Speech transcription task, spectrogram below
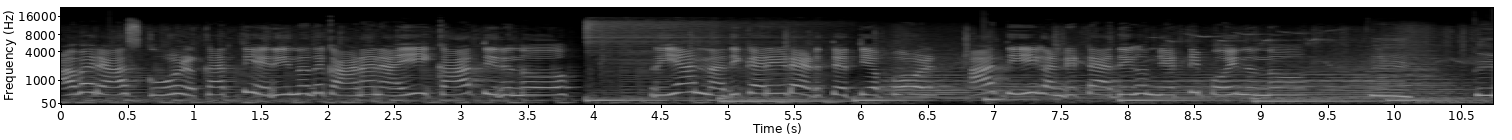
അവർ ആ സ്കൂൾ കത്തിയെരിയുന്നത് കാണാനായി കാത്തിരുന്നു. റിയാൻ നദിക്കരയുടെ അടുത്തെത്തിയപ്പോൾ ആ തീ കണ്ടിട്ട് അദ്ദേഹം ഞെട്ടിപ്പോയി നിന്നു. തീ, തീ,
